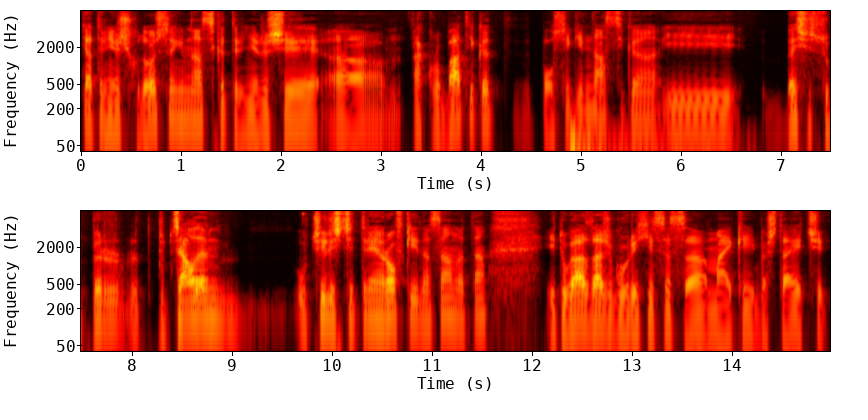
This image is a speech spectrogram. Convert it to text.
тя тренираше художествена гимнастика, тренираше а, акробатика, после гимнастика и беше супер по цял ден училище, тренировки насам натам. И тогава аз даже говорих и с майка и баща и, че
